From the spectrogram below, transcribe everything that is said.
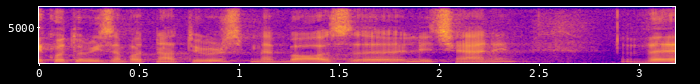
ekoturizëm apo të natyrës me bazë liqenin dhe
